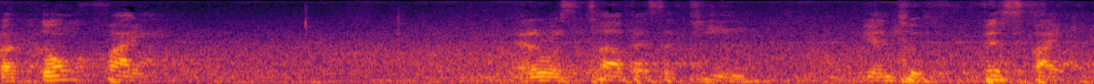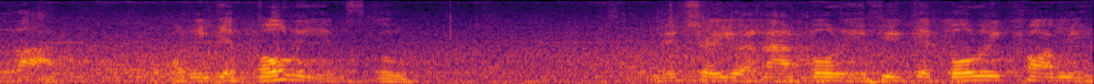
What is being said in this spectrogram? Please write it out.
but don't fight. And it was tough as a teen. You get into fist fight a lot when you get bullied in school. Make sure you are not bullied. If you get bullied, call me.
